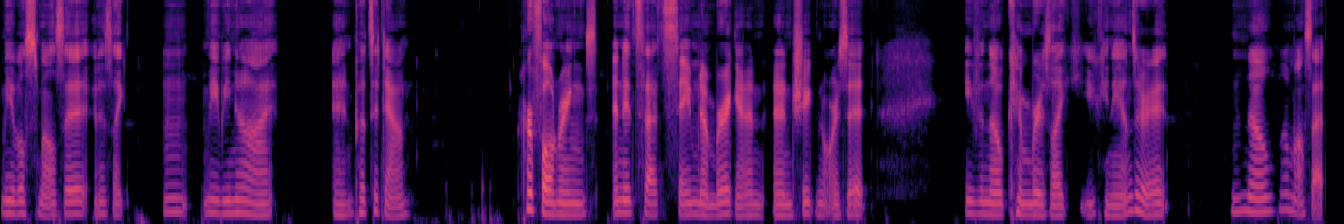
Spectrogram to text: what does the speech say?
Mabel smells it and is like, mm, maybe not, and puts it down. Her phone rings and it's that same number again, and she ignores it, even though Kimber's like, you can answer it. No, I'm all set.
